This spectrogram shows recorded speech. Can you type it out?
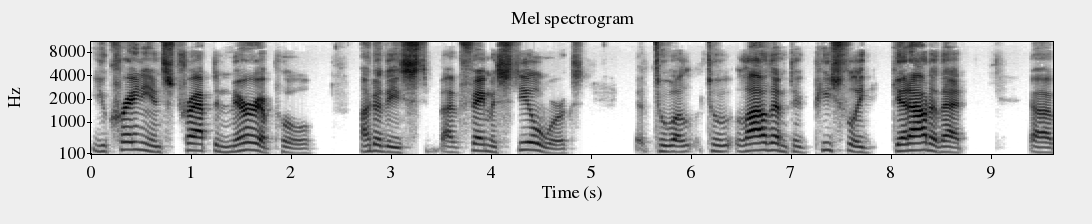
Ukrainians trapped in Mariupol under these uh, famous steelworks to uh, to allow them to peacefully get out of that uh,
